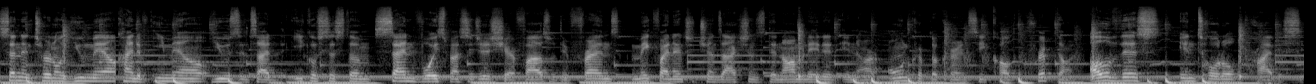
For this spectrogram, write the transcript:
send internal email, kind of email used inside the ecosystem, send voice messages, share files with your friends, make financial transactions denominated in our own cryptocurrency called Crypton. All of this in total privacy.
